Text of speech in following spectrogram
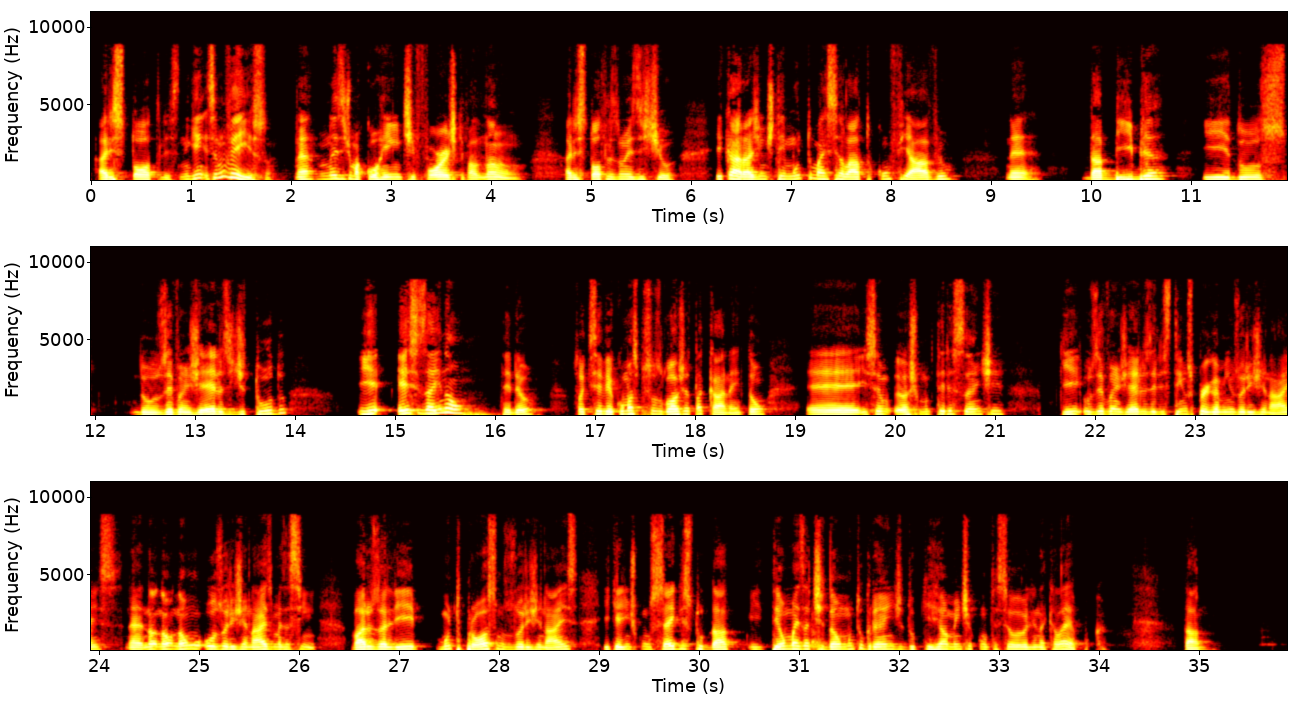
Aristóteles. Ninguém, você não vê isso, né? Não existe uma corrente forte que fala, não, Aristóteles não existiu. E cara, a gente tem muito mais relato confiável, né, da Bíblia e dos dos evangelhos e de tudo, e esses aí não, entendeu? Só que você vê como as pessoas gostam de atacar, né? Então, é, isso eu acho muito interessante que os evangelhos eles têm os pergaminhos originais, né? não, não, não, os originais, mas assim vários ali muito próximos dos originais e que a gente consegue estudar e ter uma exatidão muito grande do que realmente aconteceu ali naquela época, tá?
